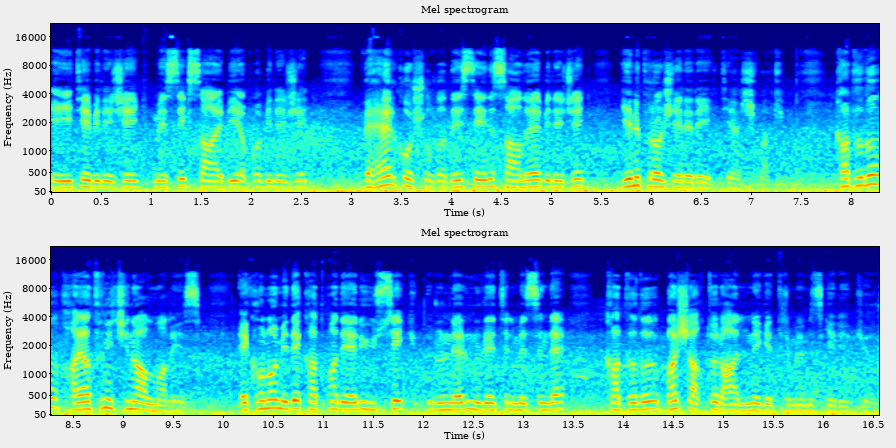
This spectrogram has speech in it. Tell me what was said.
eğitebilecek, meslek sahibi yapabilecek ve her koşulda desteğini sağlayabilecek yeni projelere ihtiyaç var. Kadını hayatın içine almalıyız. Ekonomide katma değeri yüksek ürünlerin üretilmesinde kadını baş aktör haline getirmemiz gerekiyor.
